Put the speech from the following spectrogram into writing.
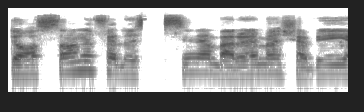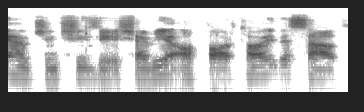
داستان فلسطین هم برای من شبیه یه همچین چیزیه شبیه آپارتاید ساوت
